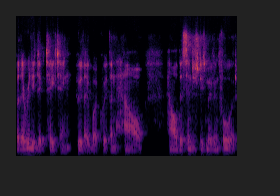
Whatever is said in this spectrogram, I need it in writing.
but they're really dictating who they work with and how, how this industry is moving forward.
